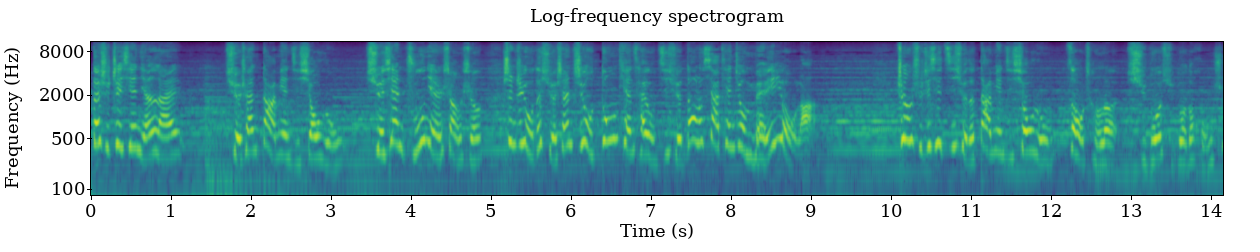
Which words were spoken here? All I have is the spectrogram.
但是这些年来，雪山大面积消融，雪线逐年上升，甚至有的雪山只有冬天才有积雪，到了夏天就没有了。正是这些积雪的大面积消融，造成了许多许多的洪水。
